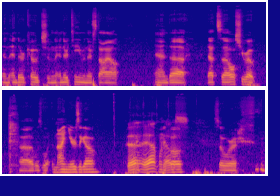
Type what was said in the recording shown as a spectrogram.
and and their coach and, and their team and their style, and uh, that's uh, all she wrote. Uh, it was what nine years ago, Yeah, yeah. 2012. was- so we're a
